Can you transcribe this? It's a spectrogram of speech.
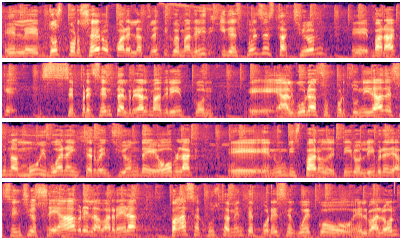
el 2 eh, por 0 para el Atlético de Madrid. Y después de esta acción, eh, Barak se presenta el Real Madrid con eh, algunas oportunidades. Una muy buena intervención de Oblak eh, en un disparo de tiro libre de Asensio, se abre la barrera, pasa justamente por ese hueco el balón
